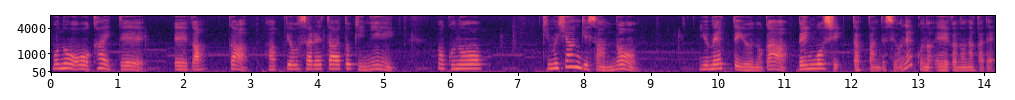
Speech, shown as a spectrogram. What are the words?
ものを書いて映画が発表された時に、まあ、このキム・ヒャンギさんの夢っていうのが弁護士だったんですよねこの映画の中で、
